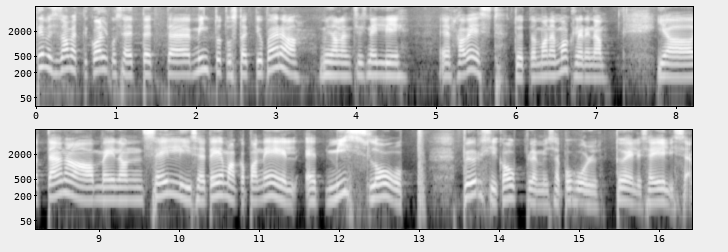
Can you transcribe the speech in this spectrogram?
teeme siis ametliku alguse, et, et äh, mind tutvustati juba ära, mina olen siis Nelli LHV-st, töötan vanemmaaklerina ja täna meil on sellise teemaga paneel, et mis loob börsikauplemise puhul tõelise eelise.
